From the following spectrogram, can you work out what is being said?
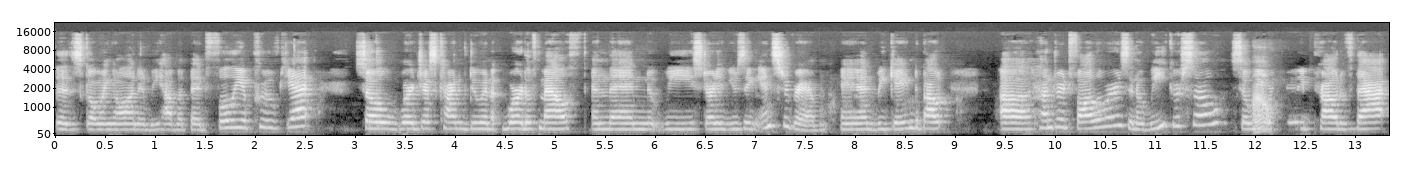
is going on and we haven't been fully approved yet. So we're just kind of doing word of mouth, and then we started using Instagram, and we gained about a hundred followers in a week or so. So wow. we were really proud of that,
